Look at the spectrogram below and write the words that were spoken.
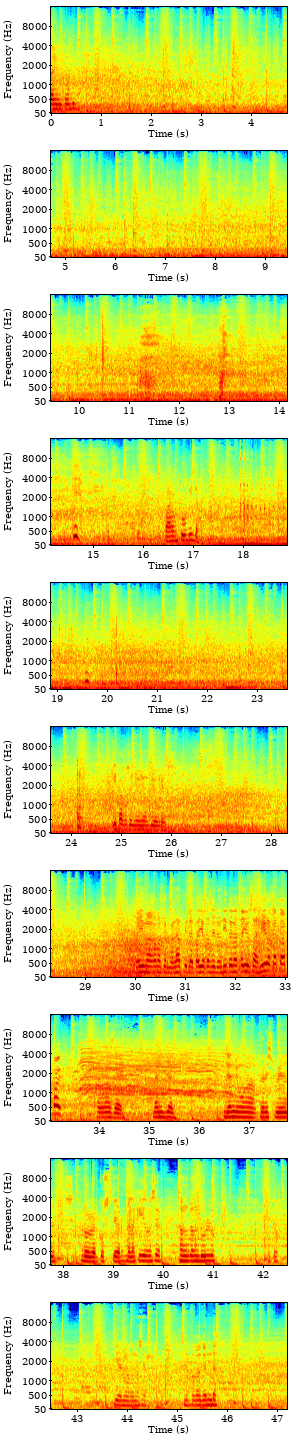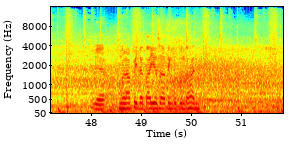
Muna tayong tubig. Eh, Parang tubig ah. Kita ko sa inyo yung view guys. Ngayon mga kamaster, malapit na tayo kasi nandito na tayo sa Hirakata Park. Mga kamaster, nandyan. Diyan yung mga Ferris wheel, roller coaster. Malaki yun master, hanggang dulo. Ito. Yan mga kamaster. Napakaganda. Yeah, malapit na tayo sa ating pupuntahan.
